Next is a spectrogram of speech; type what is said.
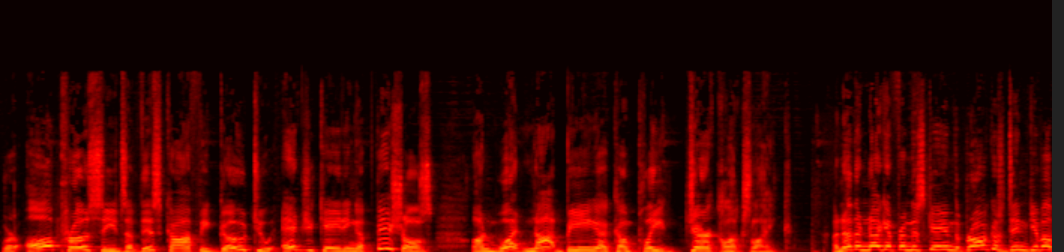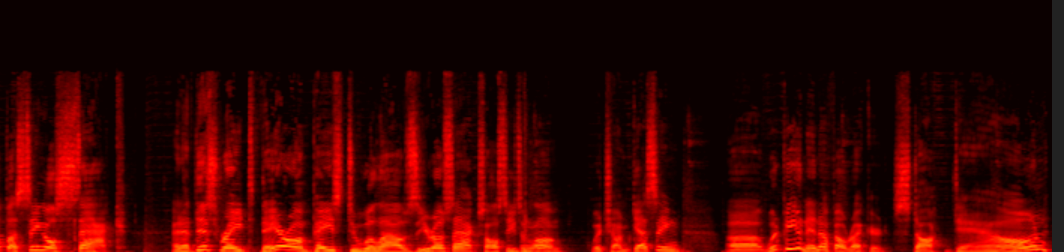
where all proceeds of this coffee go to educating officials on what not being a complete jerk looks like. Another nugget from this game the Broncos didn't give up a single sack. And at this rate, they are on pace to allow zero sacks all season long, which I'm guessing uh, would be an NFL record. Stock down,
